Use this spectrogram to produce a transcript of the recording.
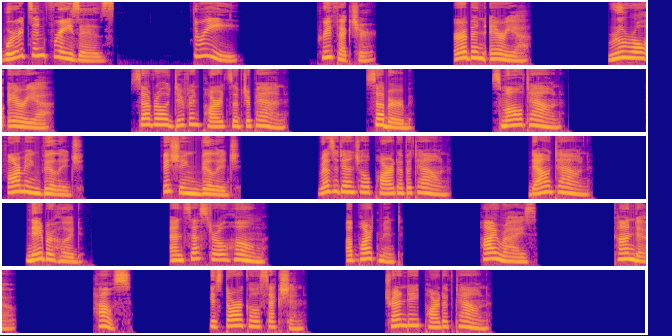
Words and phrases. 3. Prefecture. Urban area. Rural area. Several different parts of Japan. Suburb. Small town. Farming village. Fishing village. Residential part of a town. Downtown. Neighborhood. Ancestral home. Apartment. High rise. Condo. House. Historical section. Trendy part of town.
